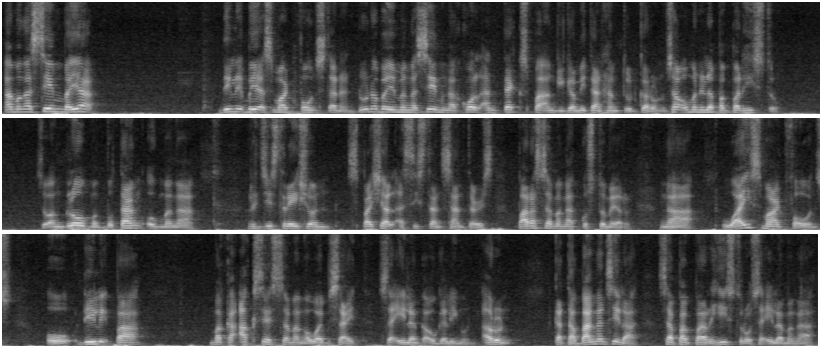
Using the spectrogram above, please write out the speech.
ang mga SIM baya dili baya smartphones tanan. Doon na ba yung mga SIM nga call and text pa ang gigamitan hangtod karon? Sa man nila pagparehistro. So ang Globe magbutang og mga registration special assistance centers para sa mga customer nga why smartphones o dili pa maka-access sa mga website sa ilang kaugalingon aron katabangan sila sa pagparehistro sa ilang mga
